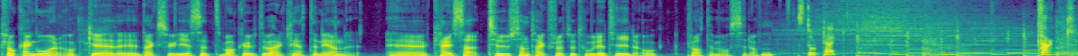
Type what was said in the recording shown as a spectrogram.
klockan går och eh, det är dags att ge sig tillbaka ut i verkligheten igen. Eh, Kajsa, tusen tack för att du tog dig tid och pratade med oss idag. Mm, stort tack! Tack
